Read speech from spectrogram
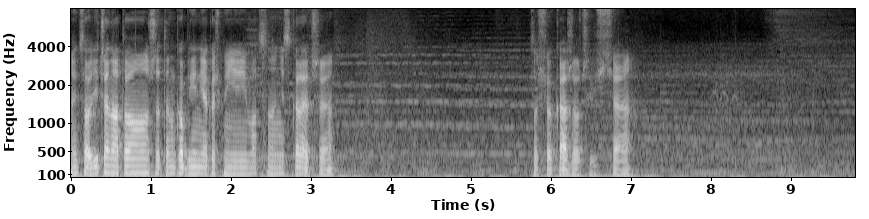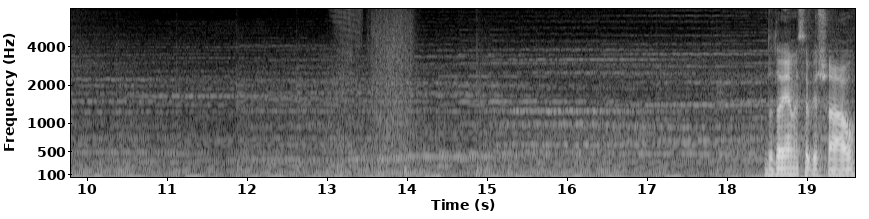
No i co, liczę na to, że ten goblin jakoś mi mocno nie skaleczy. Co się okaże oczywiście. Dodajemy sobie szał.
